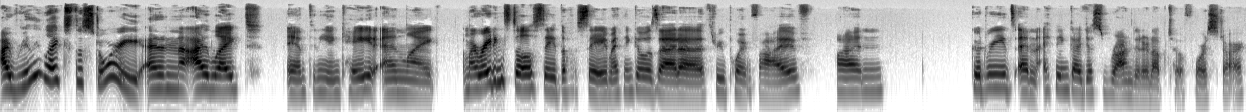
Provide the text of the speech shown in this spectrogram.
I really liked the story and I liked Anthony and Kate. And like, my rating still stayed the same. I think it was at a 3.5 on Goodreads, and I think I just rounded it up to a four star.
